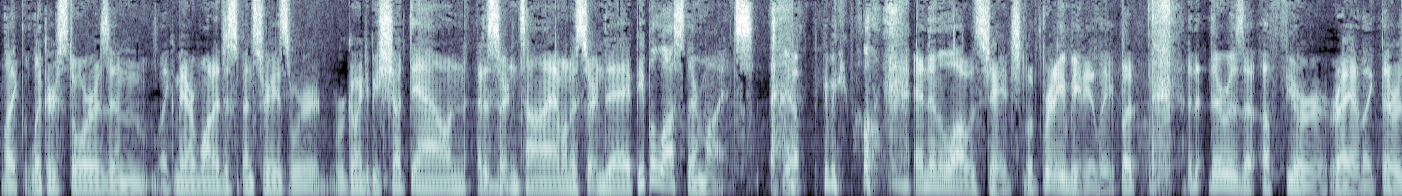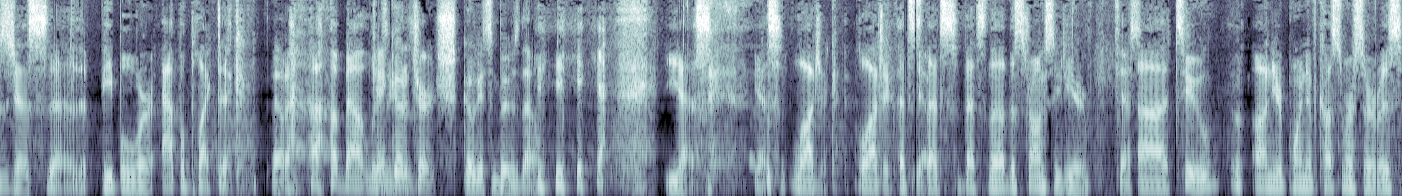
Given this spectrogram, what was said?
like liquor stores and like marijuana dispensaries were, were going to be shut down at a certain time on a certain day. People lost their minds. Yep. People, and then the law was changed pretty immediately. But there was a, a furor, right? Like there was just uh, people were apoplectic yep. about losing. Can't go to church. Go get some booze though. yeah. Yes. Yes. Logic. Logic. That's yep. that's that's the the strong suit here. Yes. Uh, two, on your point of customer service,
